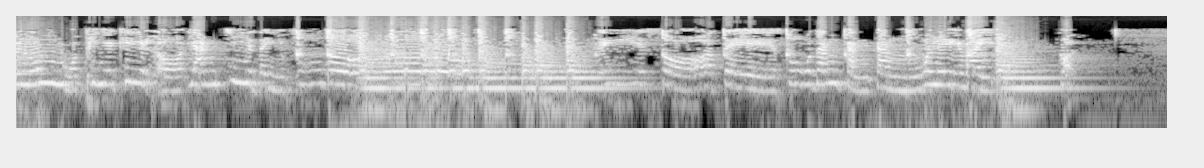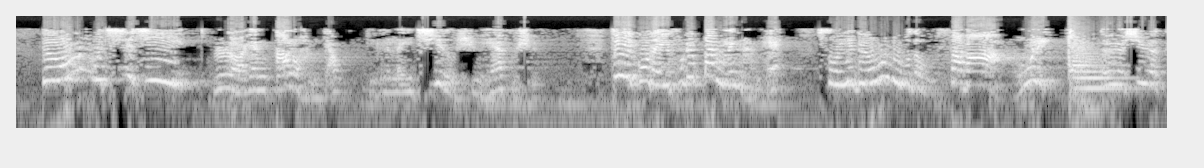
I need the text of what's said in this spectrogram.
用我撇开老杨几等福报。你说的说人刚刚我来外，哥，动物气息，老人打了很久，这个雷气都虚还不虚，这个雷夫的本领很强。所以都入入十八屋里，都学谁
